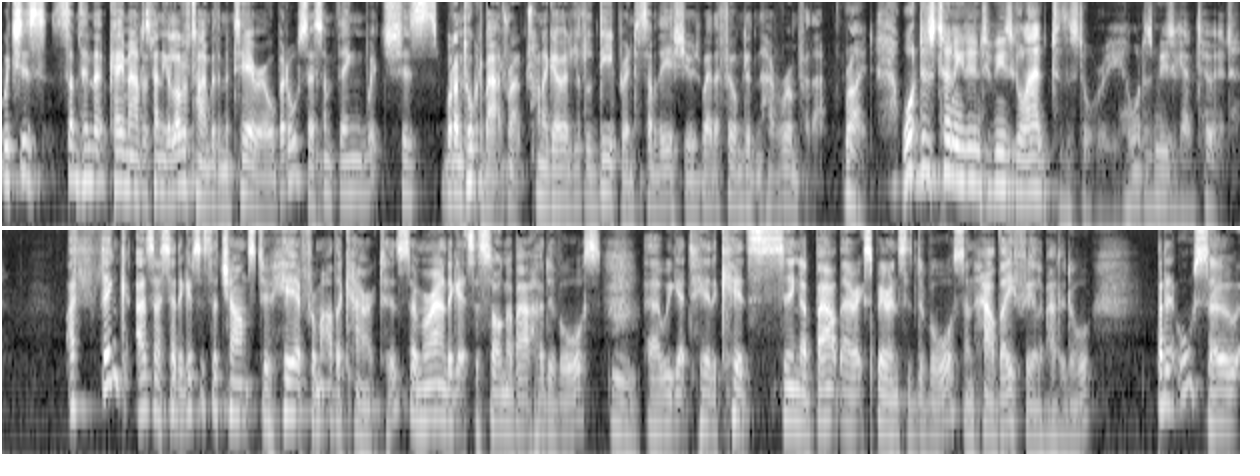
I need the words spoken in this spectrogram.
which is something that came out of spending a lot of time with the material, but also something which is what I'm talking about, try- trying to go a little deeper into some of the issues where the film didn't have room for that. Right. What does turning it into a musical add to the story, and what does music add to it? I think, as I said, it gives us the chance to hear from other characters. So Miranda gets a song about her divorce. Hmm. Uh, we get to hear the kids sing about their experience of divorce and how they feel about it all. But it also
